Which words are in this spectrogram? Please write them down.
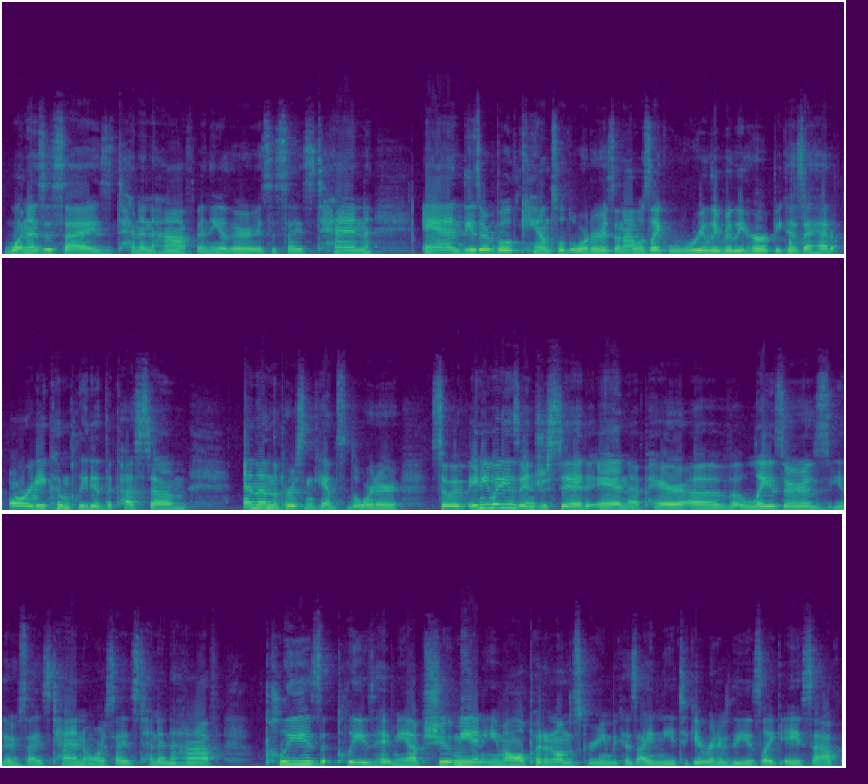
One is a size 10 and a half and the other is a size 10. And these are both canceled orders and I was like really, really hurt because I had already completed the custom and then the person canceled the order. So if anybody is interested in a pair of lasers, either size 10 or size 10 and a half, please, please hit me up. Shoot me an email. I'll put it on the screen because I need to get rid of these like ASAP.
